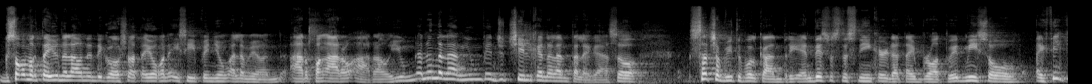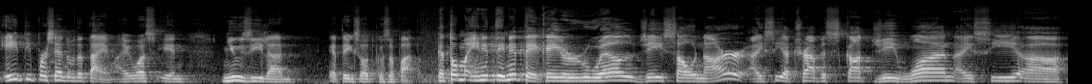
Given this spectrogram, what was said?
gusto ko magtayo na lang ng negosyo at ayoko na isipin yung, alam mo yun, araw pang araw-araw. Yung ano na lang, yung medyo chill ka na lang talaga. So, such a beautiful country. And this was the sneaker that I brought with me. So, I think 80% of the time, I was in New Zealand. Ito yung suot ko sapato. Ito mainit-init eh. Kay Ruel J. Saunar, I see a Travis Scott J1. I see, uh,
